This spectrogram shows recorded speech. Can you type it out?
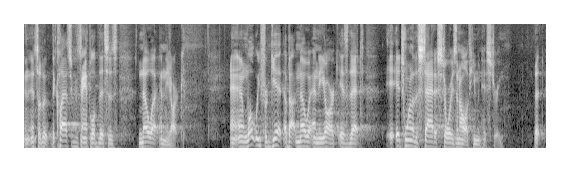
And, and so the, the, classic example of this is Noah and the ark. And, and what we forget about Noah and the ark is that it's one of the saddest stories in all of human history. That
